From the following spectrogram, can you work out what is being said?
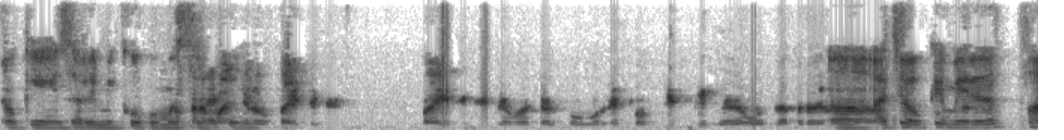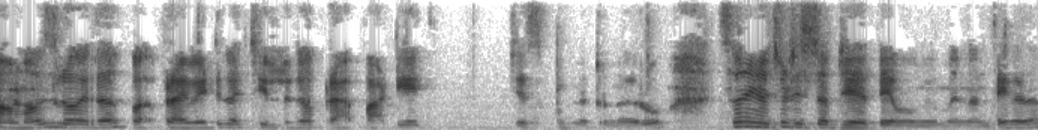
ఓకే సరే మీకు కోపం వస్తున్నట్టు అచ్చా ఓకే మీరు ఏదో ఫామ్ హౌస్లో ఏదో ప్రైవేట్గా చిల్గా పార్టీ చేసుకుంటున్నట్టున్నారు. సో నేను వచ్చి డిస్టర్బ్ చేయొద్దేమో మిమ్మల్ని అంతే కదా?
